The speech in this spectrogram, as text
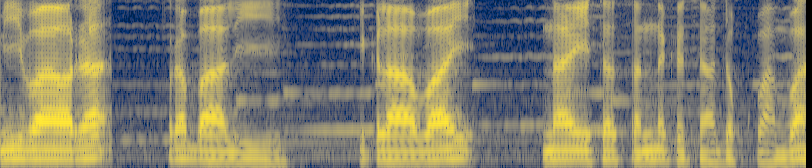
มีวาระพระบาลี ที่กล่าวไว้ในทสันนกชาดกความว่า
